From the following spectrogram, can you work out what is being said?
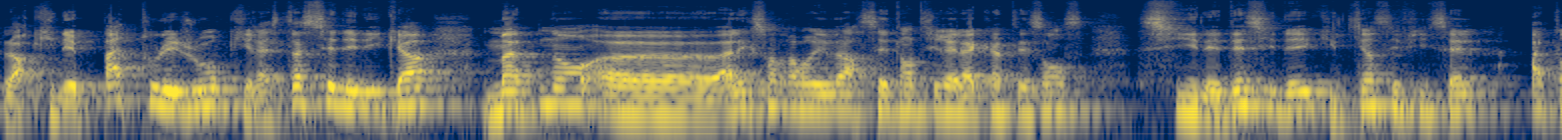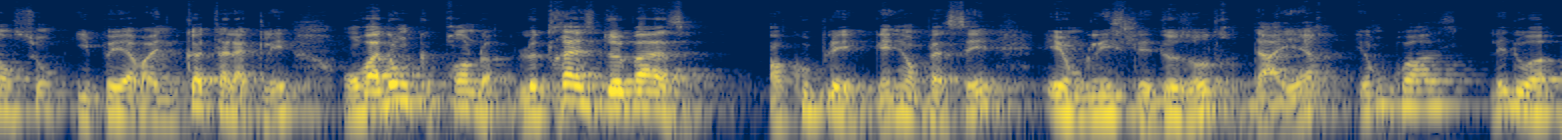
alors qu'il n'est pas tous les jours, qui reste assez délicat. Maintenant, euh, Alexandra Brivard s'est en tiré la quintessence. S'il est décidé, qu'il tient ses ficelles, attention, il peut y avoir une cote à la clé. On va donc prendre le 13 de base en couplet gagnant placé et on glisse les deux autres derrière et on croise les doigts.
